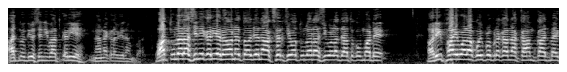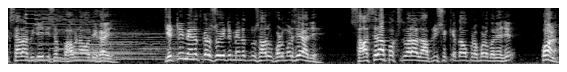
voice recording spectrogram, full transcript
આજનો દિવસેની વાત કરીએ. નાનકડા વિરામ બાદ. વાત તુલા રાશિની કરીએ. ર અને તજના અક્ષર એવા તુલા રાશિવાળા જાતકો માટે હરીફાઈવાળા કોઈ પણ પ્રકારના કામકાજમાં એક સારા વિજયની સંભાવનાઓ દેખાય જેટલી મહેનત કરશો એટલી મહેનતનું સારું ફળ મળશે આજે. સાસરા પક્ષ દ્વારા લાભની શક્યતાઓ પ્રબળ બને છે. પણ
